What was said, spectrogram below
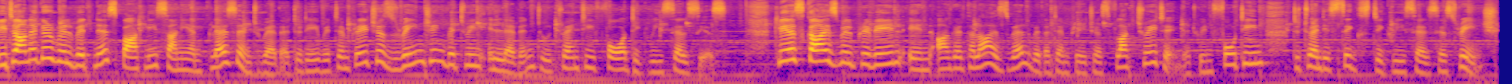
Itanagar will witness partly sunny and pleasant weather today with temperatures ranging between 11 to 24 degrees Celsius. Clear skies will prevail in Agartala as well with the temperatures fluctuating between 14 to 26 degrees Celsius range.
